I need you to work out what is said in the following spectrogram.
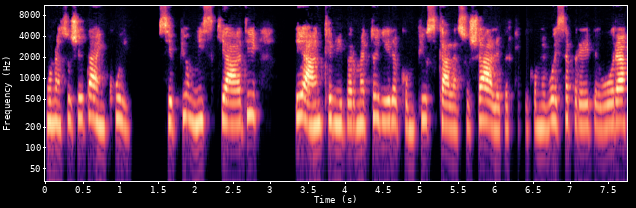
una società in cui si è più mischiati e anche, mi permetto di dire, con più scala sociale, perché come voi saprete ora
